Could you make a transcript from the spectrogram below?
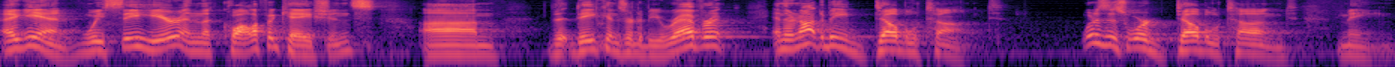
Again, we see here in the qualifications um, that deacons are to be reverent and they're not to be double tongued. What does this word double tongued mean?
